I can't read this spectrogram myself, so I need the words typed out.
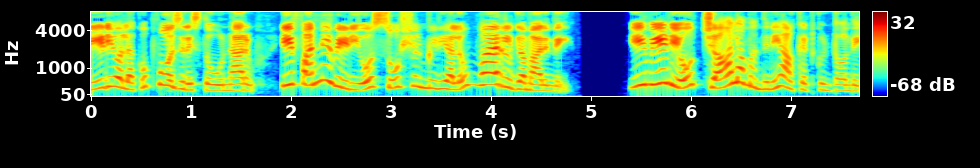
వీడియోలకు పోజులిస్తూ ఉన్నారు. ఈ ఫన్నీ వీడియో సోషల్ మీడియాలో వైరల్గా మారింది. ఈ వీడియో చాలా మందిని ఆకట్టుకుంటోంది.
